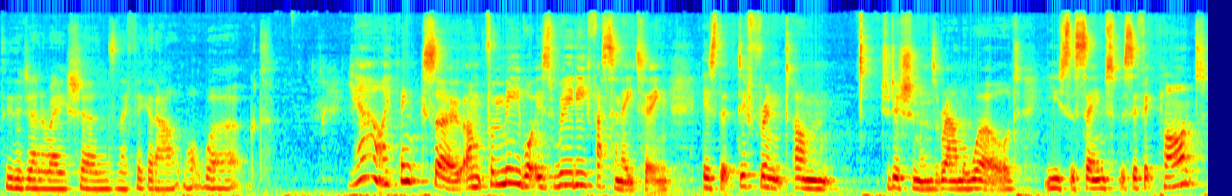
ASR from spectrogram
through the generations and they figured out what worked? Yeah, I think so. Um, for me, what is really fascinating is that different um, traditions around the world use the same specific plant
